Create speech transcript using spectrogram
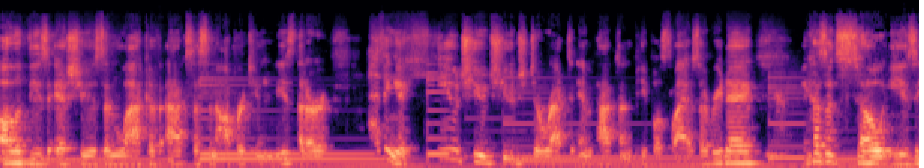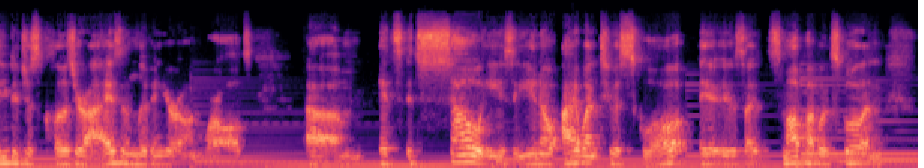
all of these issues and lack of access and opportunities that are having a huge huge huge direct impact on people's lives every day because it's so easy to just close your eyes and live in your own world. Um, it's it's so easy. You know i went to a school it was a small public school and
